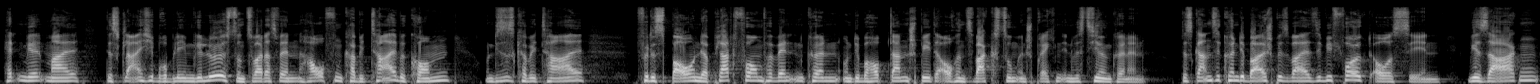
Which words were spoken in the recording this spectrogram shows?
hätten wir mal das gleiche Problem gelöst, und zwar, dass wir einen Haufen Kapital bekommen und dieses Kapital für das Bauen der Plattform verwenden können und überhaupt dann später auch ins Wachstum entsprechend investieren können. Das Ganze könnte beispielsweise wie folgt aussehen. Wir sagen,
